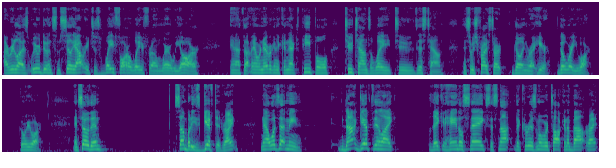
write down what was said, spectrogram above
I realized we were doing some silly outreaches way far away from where we are. And I thought, man, we're never going to connect people two towns away to this town. And so we should probably start going right here. Go where you are. Go where you are. And so then, somebody's gifted, right? Now, what does that mean? Not gifted in like they can handle snakes. It's not the charisma we're talking about, right?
